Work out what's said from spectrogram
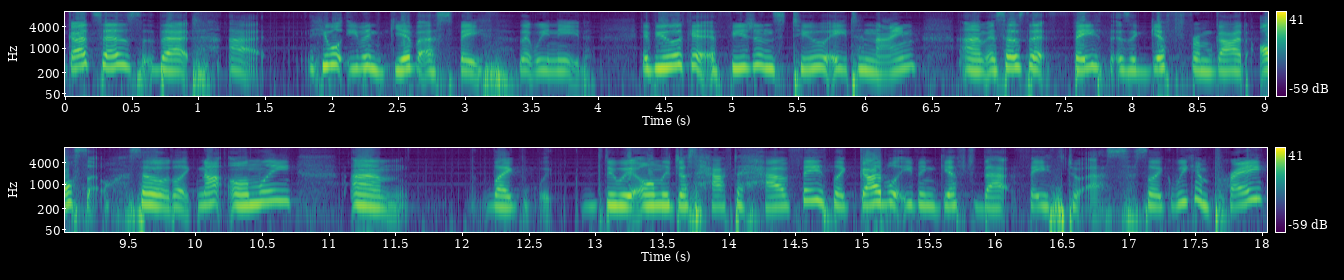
God says that uh, he will even give us faith that we need. If you look at Ephesians 2 8 to 9, um, it says that faith is a gift from God also. So, like, not only um, like do we only just have to have faith like god will even gift that faith to us so like we can pray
